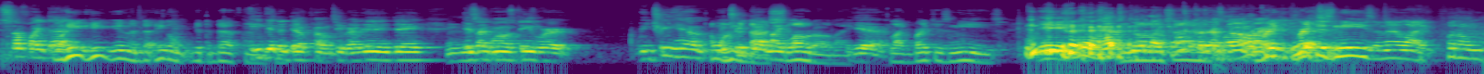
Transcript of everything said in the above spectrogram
stuff like that. Well, he he getting the de- he gonna get the death he penalty. getting the death penalty. But at the end of the day, it's like one of those things where we treat him. I we want him to die like slow though, like Yeah. like break his knees, Yeah, you don't have to do it like You know what I'm that. Like, not break- break do break that his shit. knees and then like put him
